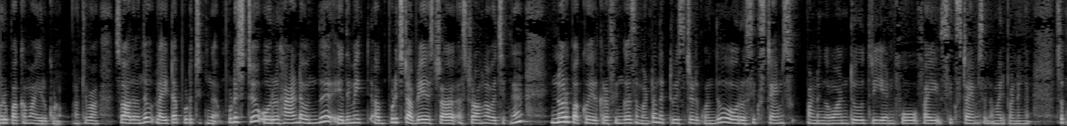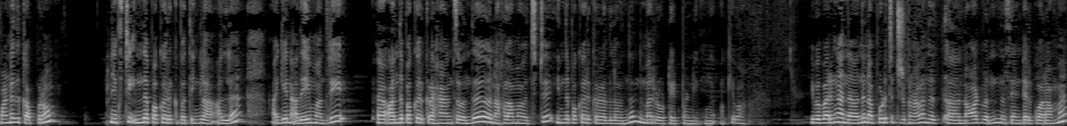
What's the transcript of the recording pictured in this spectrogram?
ஒரு பக்கமாக இருக்கணும். ஓகேவா ஸோ அதை வந்து லைட்டாக பிடிச்சிக்குங்க. பிடிச்சிட்டு ஒரு ஹேண்டை வந்து எதுவுமே பிடிச்சிட்டு அப்படியே ஸ்ட்ரா ஸ்ட்ராங்காக வச்சுக்கோங்க. இன்னொரு பக்கம் இருக்கிற ஃபிங்கர்ஸை மட்டும் அந்த ட்விஸ்டடுக்கு வந்து ஒரு சிக்ஸ் டைம்ஸ் பண்ணுங்கள் one two three and four five six times இந்த மாதிரி பண்ணுங்கள் ஸோ பண்ணதுக்கப்புறம் நெக்ஸ்ட் இந்த பக்கம் இருக்குது பார்த்தீங்களா அதில் அகெயின் அதே மாதிரி அந்த பக்கம் இருக்கிற ஹேண்ட்ஸை வந்து நகலாமல் வச்சுட்டு இந்த பக்கம் இருக்கிறதுல வந்து இந்த மாதிரி ரொட்டேட் பண்ணிக்கோங்க. ஓகேவா இப்போ பாருங்கள் அந்த வந்து நான் பிடிச்சிட்டு இருக்கனால அந்த நாட் வந்து இந்த சென்டருக்கு வராமல்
